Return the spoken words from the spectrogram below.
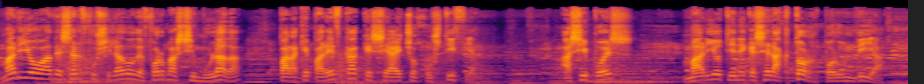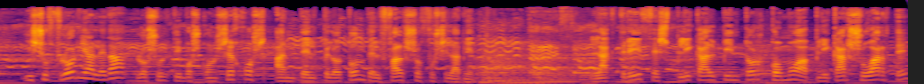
Mario ha de ser fusilado de forma simulada para que parezca que se ha hecho justicia. Así pues, Mario tiene que ser actor por un día, y su Floria le da los últimos consejos ante el pelotón del falso fusilamiento. La actriz explica al pintor cómo aplicar su arte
